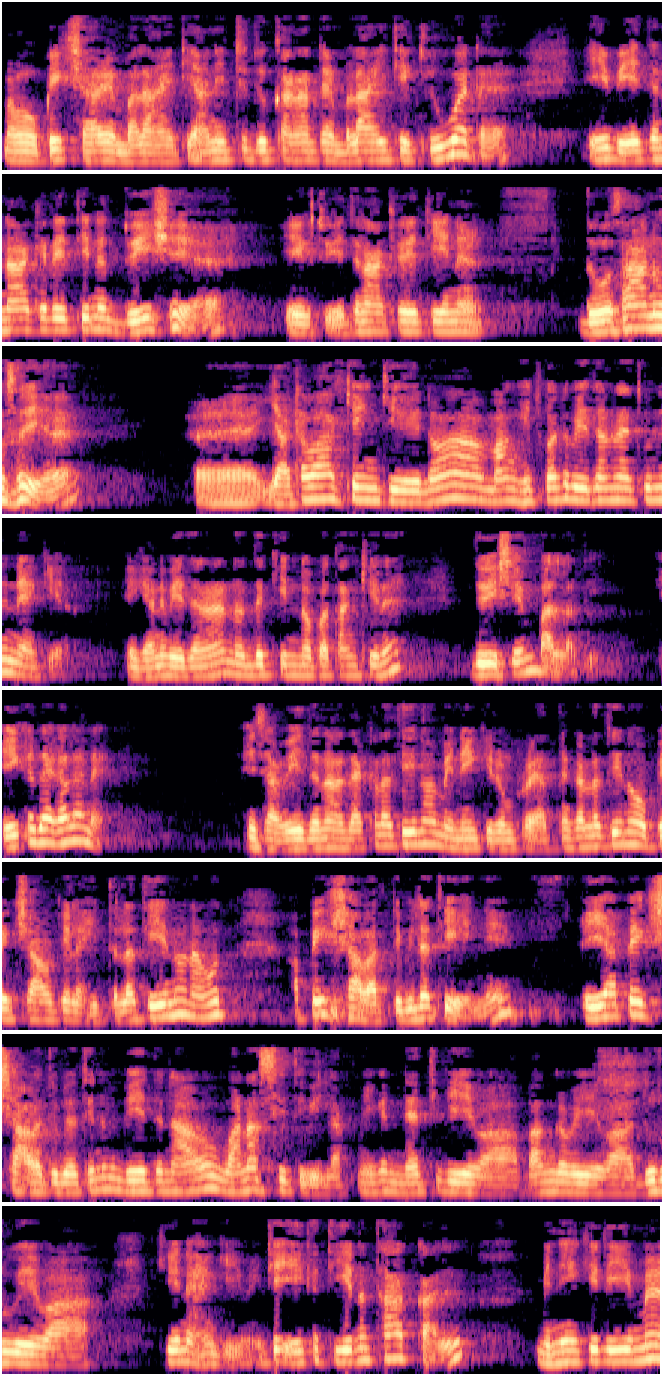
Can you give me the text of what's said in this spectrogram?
මම උපේක්ෂාවෙන් බලා හිටිය අනිත්‍ය දුක්ඛ අනාත්මයෙන් බලා හිටිය කිව්වට ඒ වේදනා කෙරේ තියෙන द्वේෂය ඒ වේදනා කෙරේ තියෙන දෝසානුසය යට වාක්‍යයෙන් කියනවා මං හිතුවට වේදනාවක් නැතුනේ නැහැ කියලා. ඒ කියන්නේ වේදනාවක් නොදකින් නොපතන් කියන द्वේෂයෙන් බල්ලා තියෙනවා. ඒක දැකලා නැහැ. ඒසා වේදනාව දැකලා තියෙනවා මෙනෙහි කිරීම ප්‍රයත්න කරලා තියෙනවා උපේක්ෂාව කියලා හිතලා තියෙනවා නමුත් අපේක්ෂාවක් තිබිලා තියෙන්නේ ඒ අපේක්ෂාව තිබිලා තියෙන වේදනාව වනස්සිතවිලක් මේක නැති වේවා බංග වේවා දුරු වේවා කියන හැඟීම. ඉතින් ඒක තියෙන තාක්කල් මෙනෙහි කිරීම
